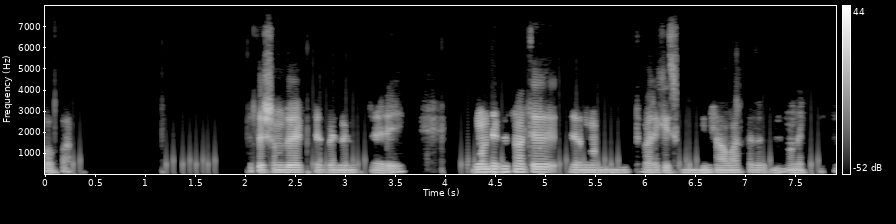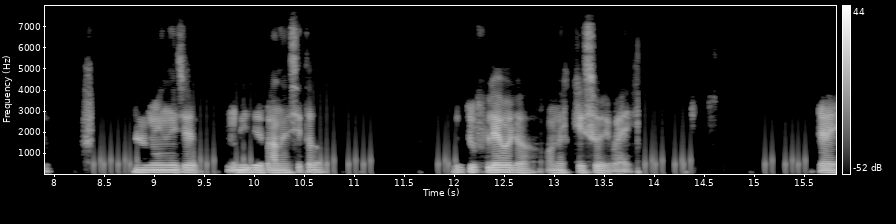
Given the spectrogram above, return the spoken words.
কপা এত সুন্দর একটা ব্যালেন্স আইডি তোমাদের কাছে হয়তো যেমন মনে হতে পারে কিছু কিন্তু আমার কাছে অনেক কিছু। আমি নিজে নিজে বানাইছি তো। একটু প্লে হলো অনেক কিছুই ভাই। এটাই।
